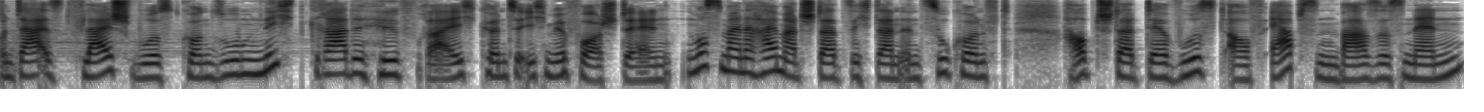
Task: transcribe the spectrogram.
Und da ist Fleischwurstkonsum nicht gerade hilfreich, könnte ich mir vorstellen. Muss meine Heimatstadt sich dann in Zukunft Hauptstadt der Wurst auf Erbsenbasis nennen?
